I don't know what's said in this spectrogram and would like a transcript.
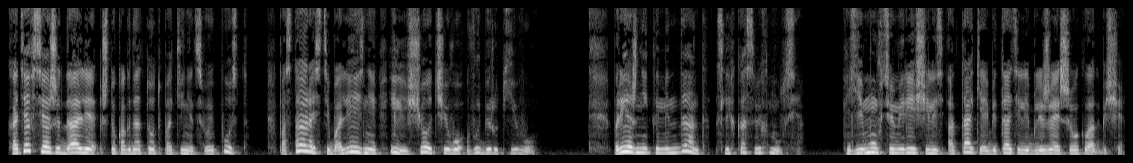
Хотя все ожидали, что когда тот покинет свой пост, по старости, болезни или еще от чего выберут его. Прежний комендант слегка свихнулся. Ему все мерещились атаки обитателей ближайшего кладбища.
